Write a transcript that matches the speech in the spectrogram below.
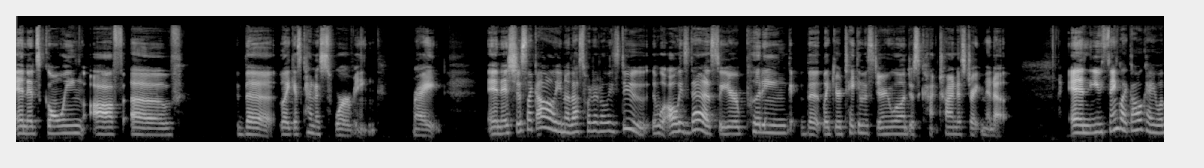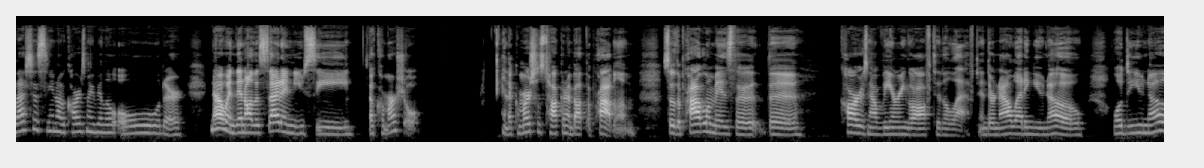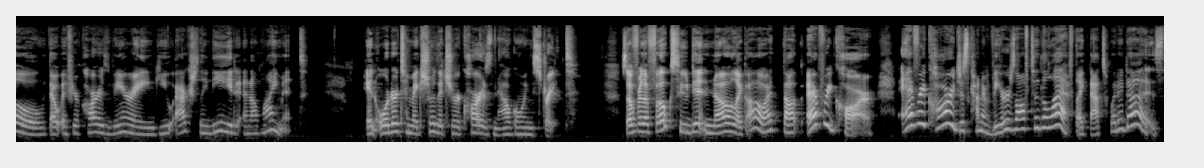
and it's going off of the, like it's kind of swerving, right? And it's just like oh you know that's what it always do it always does. So you're putting the like you're taking the steering wheel and just trying to straighten it up. And you think like okay well that's just you know the car's maybe a little old or no and then all of a sudden you see a commercial. And the commercial's talking about the problem. So the problem is the the car is now veering off to the left and they're now letting you know well do you know that if your car is veering you actually need an alignment in order to make sure that your car is now going straight so for the folks who didn't know, like, oh, I thought every car, every car just kind of veers off to the left. Like that's what it does.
